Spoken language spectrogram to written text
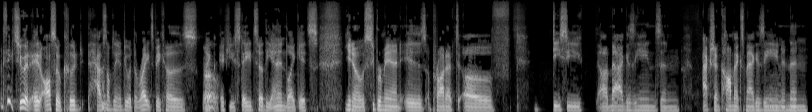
I think too it it also could have something to do with the rights because like Oh. if you stay to the end, like it's you know Superman is a product of DC uh, magazines and Action Comics magazine, Mhm. and then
